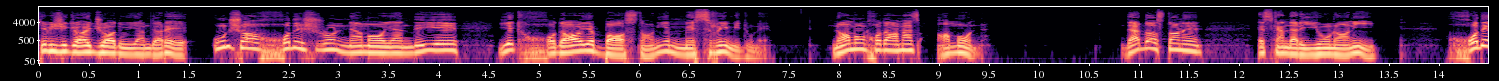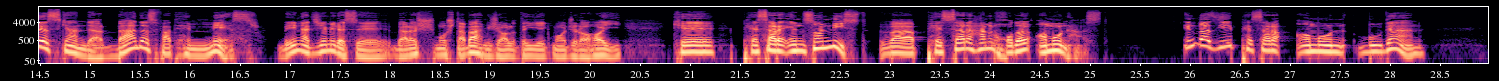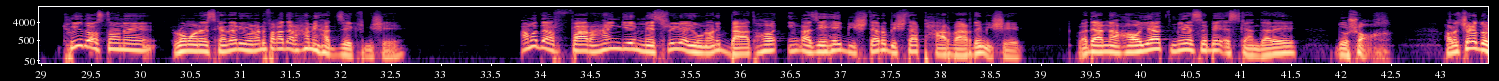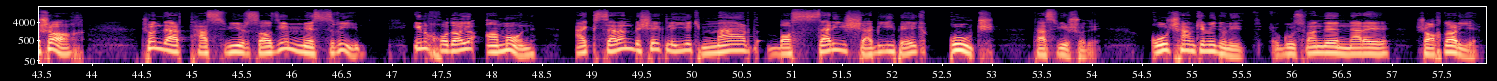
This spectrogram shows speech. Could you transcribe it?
که ویژگی های جادویی هم داره اون شاه خودش رو نماینده یک خدای باستانی مصری می‌دونه. نام اون خدا هم از آمون. در داستان اسکندر یونانی خود اسکندر بعد از فتح مصر به این نتیجه می‌رسه. براش مشتبه میشه حالت یک ماجراهایی که پسر انسان نیست و پسر همین خدای آمون هست. این قضیه پسر آمون بودن توی داستان رمان اسکندر یونانی فقط در همین حد ذکر میشه. اما در فرهنگ مصری و یونانی بعدها این قضیه هی بیشتر و بیشتر پرورده میشه و در نهایت می‌رسه به اسکندر دوشاخ. حالا چرا دوشاخ چون در تصویرسازی مصری این خدای آمون اکثرا به شکل یک مرد با سری شبیه به یک قوچ تصویر شده. قوچ هم که می‌دونید گوسفند نر شاخداریه.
